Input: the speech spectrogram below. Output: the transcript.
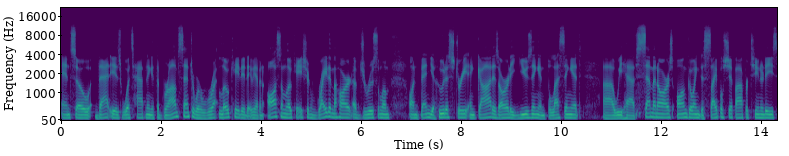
And so that is what's happening at the Brahm Center. We're right located, we have an awesome location right in the heart of Jerusalem on Ben Yehuda Street, and God is already using and blessing it. Uh, we have seminars, ongoing discipleship opportunities.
